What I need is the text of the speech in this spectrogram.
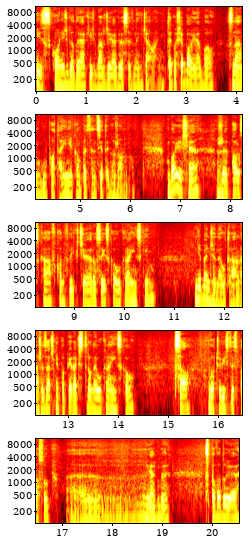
i skłonić go do jakichś bardziej agresywnych działań. Tego się boję, bo znam głupotę i niekompetencję tego rządu. Boję się, że Polska w konflikcie rosyjsko-ukraińskim nie będzie neutralna, że zacznie popierać stronę ukraińską, co w oczywisty sposób e, jakby spowoduje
